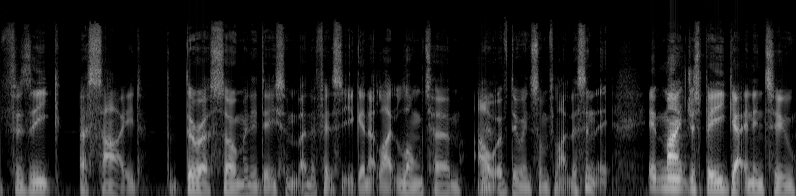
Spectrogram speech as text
physique aside, there are so many decent benefits that you get at like long term out Yeah. of doing something like this, and it, it might just be getting into.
